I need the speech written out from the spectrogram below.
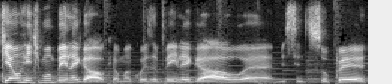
que é um ritmo bem legal, que é uma coisa bem legal. É, me sinto super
